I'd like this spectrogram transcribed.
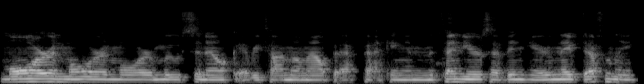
more and more and more moose and elk every time I'm out backpacking. And the ten years I've been here, and they've definitely.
